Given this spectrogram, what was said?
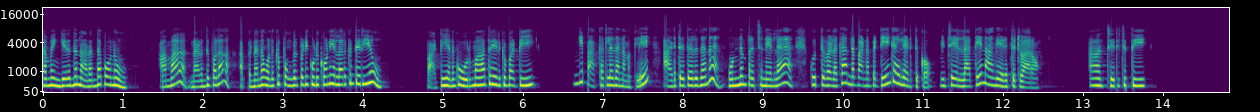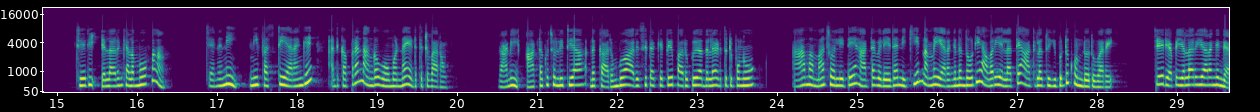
நம்ம இங்கேருந்து நடந்தா போகணும். ஆமாம் நடந்து போகலாம் அப்போ தானே உனக்கு பொங்கல் படி கொடுக்கணும்னு எல்லாருக்கும் தெரியும். பாட்டி எனக்கு ஒரு மாதிரி இருக்கு பாட்டி. இங்கே பக்கத்தில் தான் நமக்கு. அடுத்த தெரு தானே? ஒன்றும் பிரச்சனை இல்லை. குத்து விளக்கு அந்த பணப்பட்டியும் கையில் எடுத்துக்கோ. மிச்சம் எல்லாத்தையும் நாங்கள் எடுத்துகிட்டு வரோம். ஆ சரி சித்தி. சரி எல்லாரும் கிளம்புவோமா? ஜனனி நீ ஃபஸ்ட்டு இறங்கு. அதுக்கப்புறம் நாங்கள் ஒவ்வொன்றா எடுத்துகிட்டு வரோம். ராணி ஆட்டோக்கு சொல்லிட்டியா? இந்த கரும்பு அரிசி பாக்கெட்டு பருப்பு அதெல்லாம் எடுத்துட்டு போகணும். ஆமாம்மா சொல்லிட்டு ஆட்டோ வெளியே தான் நிற்கி நம்ம இறங்கினதோடி அவர் எல்லாத்தையும் ஆட்டில் தூக்கி போட்டு கொண்டு வருவாரே. சரி அப்போ எல்லாரும் இறங்குங்க.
